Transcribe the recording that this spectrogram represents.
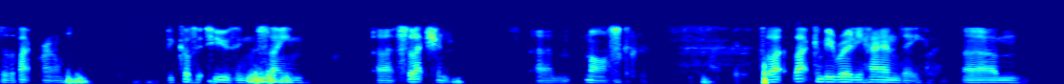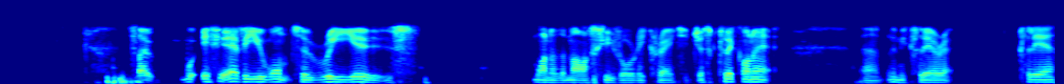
to the background because it's using the same uh, selection um, mask. So that, that can be really handy. Um, so if ever you want to reuse one of the masks you've already created, just click on it. Uh, let me clear it. Clear.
